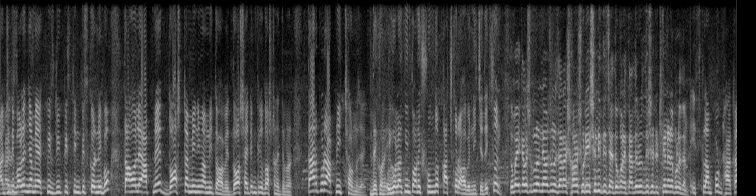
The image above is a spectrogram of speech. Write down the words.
আর যদি বলেন যে আমি এক পিস দুই পিস তিন পিস করে নিব তাহলে আপনি দশটা মিনিমাম নিতে হবে। দশ আইটেম থেকে দশটা নিতে পারেন তারপরে আপনি ইচ্ছা অনুযায়ী। দেখুন এগুলো কিন্তু অনেক সুন্দর কাজ করা হবে নিচে দেখছেন? তো ভাই কালেকশনগুলো নেওয়ার জন্য যারা সরাসরি এসে নিতে চায় দোকানে তাদের উদ্দেশ্যে ঠিকানাটা বলে দেন। ইসলামপুর ঢাকা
